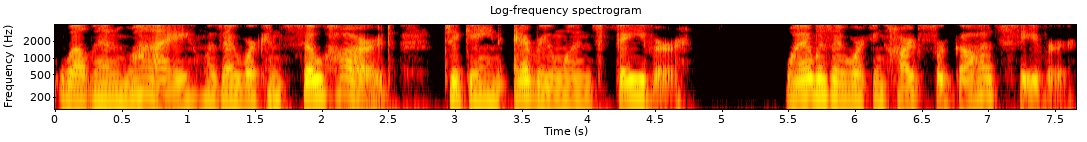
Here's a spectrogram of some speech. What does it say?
Well, then why was I working so hard to gain everyone's favor? Why was I working hard for God's favor?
